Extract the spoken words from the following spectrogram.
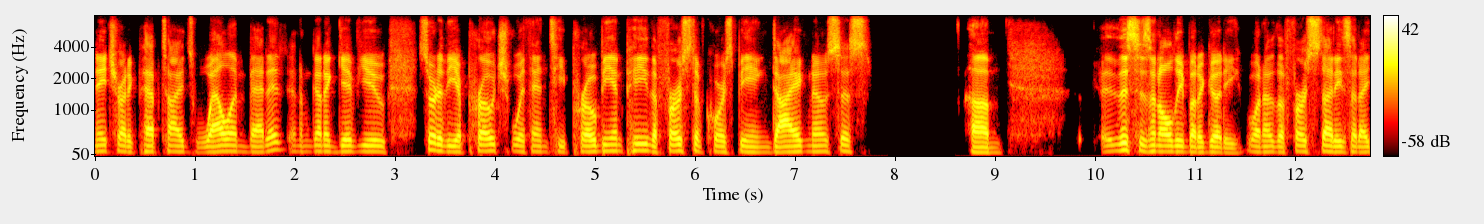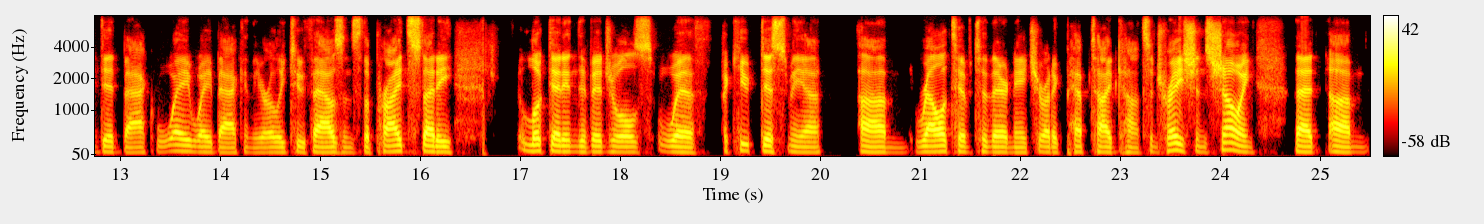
natriuretic peptides well embedded, and I'm going to give you sort of the approach with NT-proBNP. The first, of course, being diagnosis. Um, this is an oldie but a goodie. One of the first studies that I did back way, way back in the early 2000s, the PRIDE study, looked at individuals with acute dyspnea um, relative to their natriuretic peptide concentrations, showing that, um,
